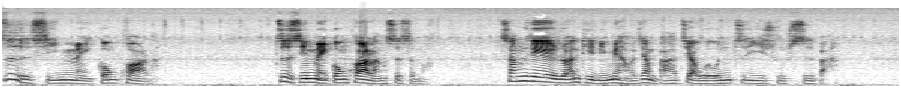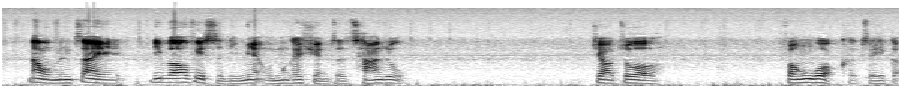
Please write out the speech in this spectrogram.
字形美工画廊。字形美工画廊是什么？商业软体里面好像把它叫为文字艺术师吧。那我们在 LibreOffice 里面，我们可以选择插入叫做 PhoneWork 这一个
